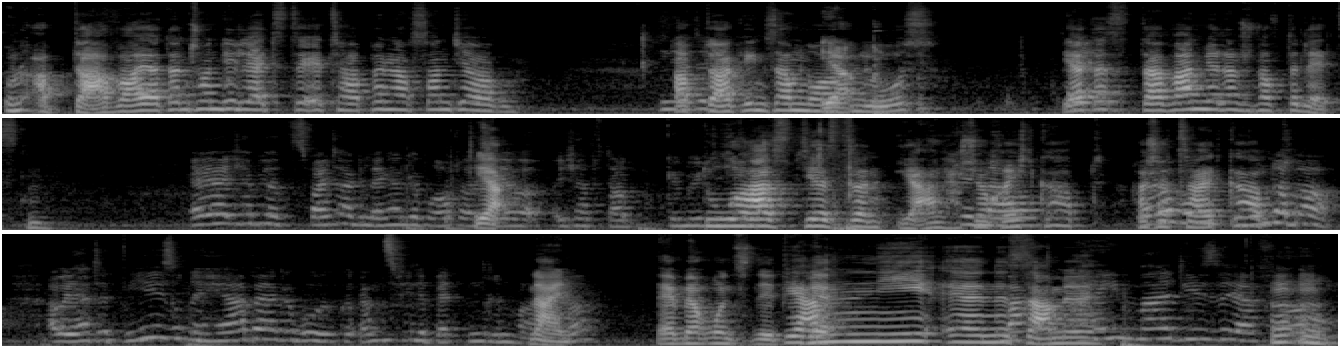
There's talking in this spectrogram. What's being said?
Und ab da war ja dann schon die letzte Etappe nach Santiago. Ab da ging es am Morgen Ja. los. Ja, Ja. das, da waren wir dann schon auf der letzten. Ja, ja, ich habe ja zwei Tage länger gebraucht als Ja. ihr. Ich habe da gemütlich. Du hast jetzt dann, ja, hast ja Genau. recht gehabt. Hast Ja, ja Zeit gehabt. Wunderbar. Aber ihr hattet wie so eine Herberge, wo ganz viele Betten drin waren. Nein, Oder? Haben wir uns nicht. Wir wir, haben nie äh, eine Macht Sammel. einmal diese Erfahrung.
